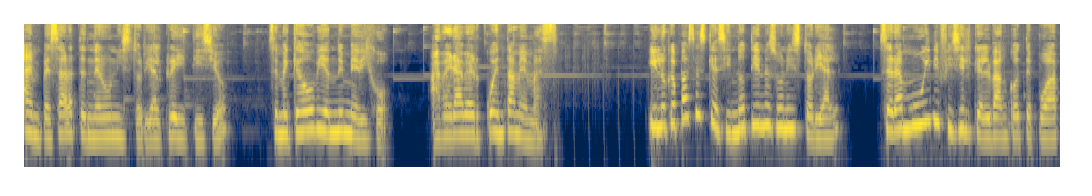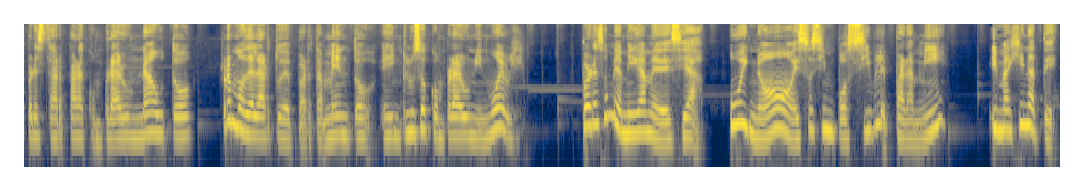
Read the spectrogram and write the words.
a empezar a tener un historial crediticio, se me quedó viendo y me dijo, a ver, a ver, cuéntame más. Y lo que pasa es que si no tienes un historial, será muy difícil que el banco te pueda prestar para comprar un auto, remodelar tu departamento e incluso comprar un inmueble. Por eso mi amiga me decía, uy no, eso es imposible para mí. Imagínate,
